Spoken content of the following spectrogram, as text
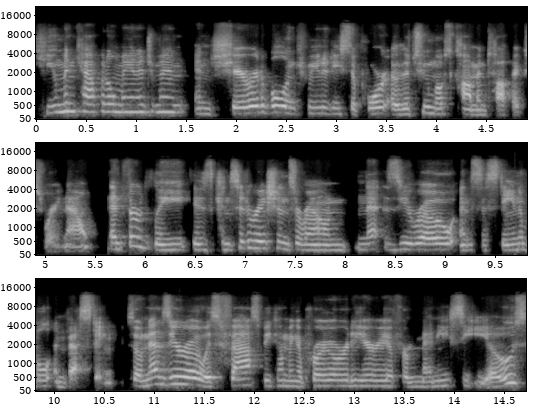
human capital management and charitable and community support are the two most common topics right now. And thirdly, is considerations around net zero and sustainable investing. So, net zero is fast becoming a priority area for many CEOs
